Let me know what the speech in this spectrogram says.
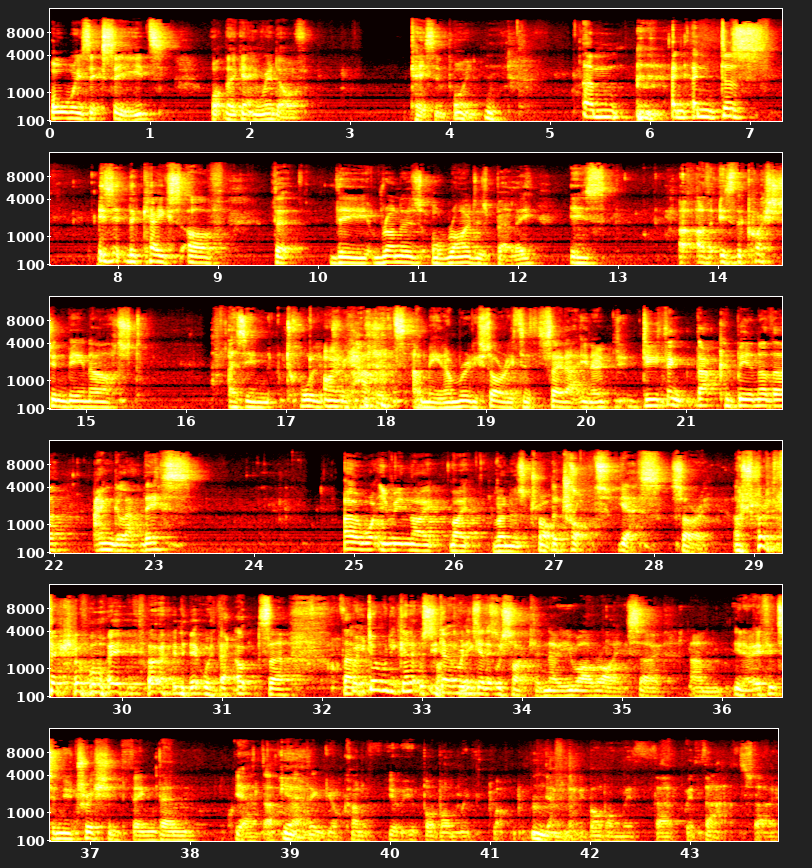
always exceeds what they're getting rid of. Case in point. Um, and and does is it the case of that the runner's or rider's belly is uh, is the question being asked as in toiletry habits? I mean, I'm really sorry to say that. You know, do you think that could be another angle at this? Oh, what you mean, like like runners trot? The trot, yes. Sorry, I'm trying to think of a way of putting it without. Uh, that, But you don't really get it with You don't really get it with cycling. No, you are right. So, um, you know, if it's a nutrition thing, then yeah, that, Yeah. I think you're kind of you're, you're bob on with well, definitely bob on with uh, with that. So,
